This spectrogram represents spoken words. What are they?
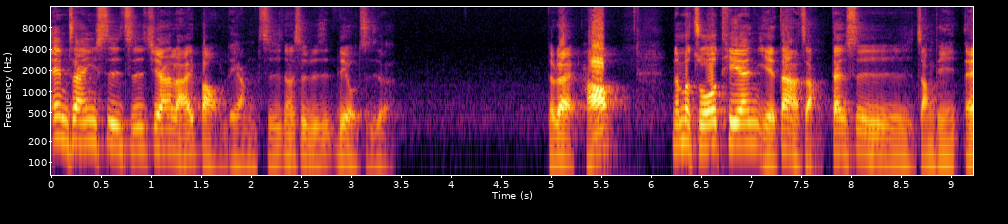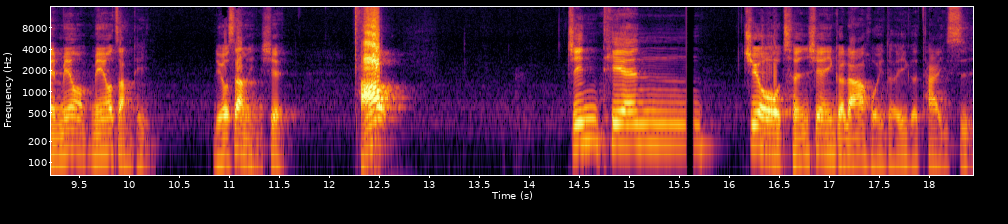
，M 三一四只加来宝两只，那是不是六只了？对不对？好，那么昨天也大涨，但是涨停，哎，没有没有涨停，留上影线。好，今天。就呈现一个拉回的一个态势，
